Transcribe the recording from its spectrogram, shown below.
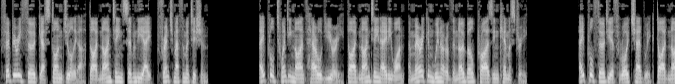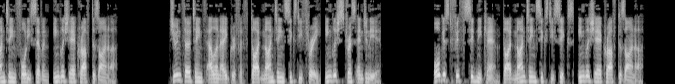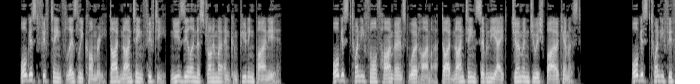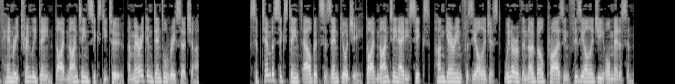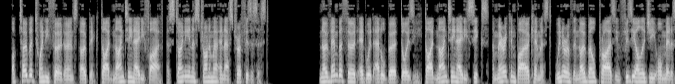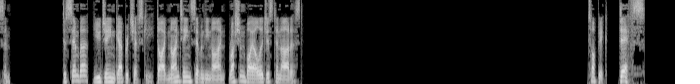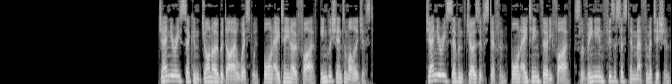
February 3 Gaston Julia died 1978, French mathematician. April 29 Harold Urey died 1981, American winner of the Nobel Prize in Chemistry. April 30 – Roy Chadwick died 1947, English aircraft designer. June 13 – Alan A. Griffith died 1963, English stress engineer. August 5 – Sydney Camm died 1966, English aircraft designer. August 15 – Leslie Comrie died 1950, New Zealand astronomer and computing pioneer. August 24 – Heim Ernst Wertheimer died 1978, German Jewish biochemist. August 25 – Henry Trendley Dean died 1962, American dental researcher. September 16 – Albert Szent-Györgyi died 1986, Hungarian physiologist, winner of the Nobel Prize in Physiology or Medicine. October 23 – Ernst Öpik died 1985, Estonian astronomer and astrophysicist. November 3 – Edward Adalbert Doisy died 1986, American biochemist, winner of the Nobel Prize in Physiology or Medicine. December – Eugene Gabritschevsky died 1979, Russian biologist and artist. Topic: Deaths. January 2 – John Obadiah Westwood born 1805, English entomologist. January 7 – Joseph Stefan born 1835, Slovenian physicist and mathematician.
